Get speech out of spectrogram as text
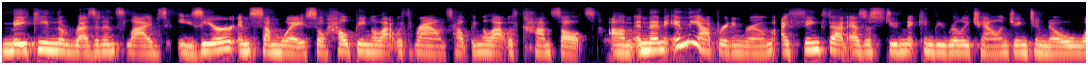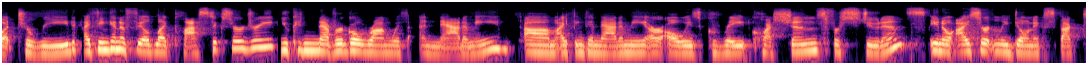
making the residents' lives easier in some way. So, helping a lot with rounds, helping a lot with consults. Um, and then in the operating room, I think that as a student, it can be really challenging to know what to read. I think in a field like plastic surgery, you can never go wrong with anatomy. Um, I think anatomy are always great questions for students. You know, I certainly don't expect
